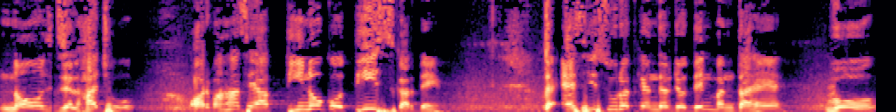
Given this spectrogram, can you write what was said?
نو ذیل حج ہو اور وہاں سے آپ تینوں کو تیس کر دیں، تو ایسی صورت کے اندر جو دن بنتا ہے وہ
